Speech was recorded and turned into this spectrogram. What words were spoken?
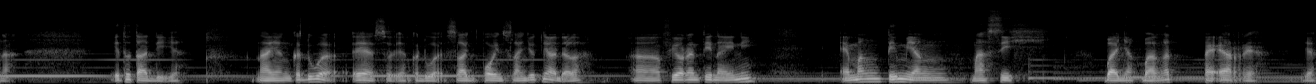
Nah itu tadi ya. Nah yang kedua eh sorry yang kedua selan poin selanjutnya adalah uh, Fiorentina ini emang tim yang masih banyak banget PR ya ya.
